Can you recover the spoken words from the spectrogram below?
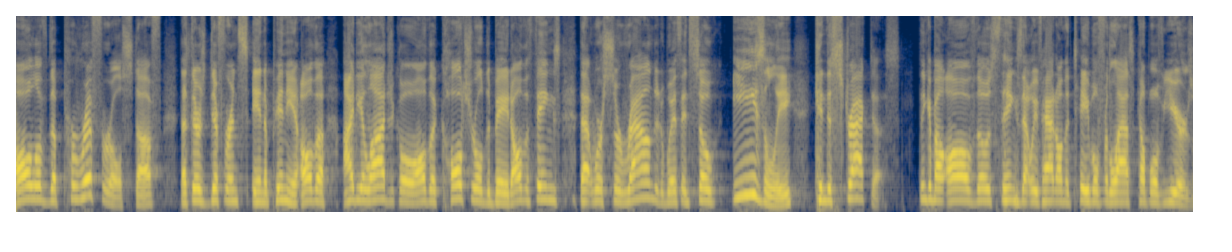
all of the peripheral stuff that there's difference in opinion, all the ideological, all the cultural debate, all the things that we're surrounded with and so easily can distract us. Think about all of those things that we've had on the table for the last couple of years,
